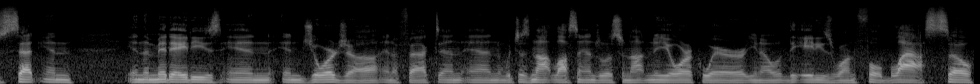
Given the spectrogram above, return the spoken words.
is set in in the mid 80s in in Georgia in effect and and which is not Los Angeles or not New York where you know the 80s were on full blast. So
